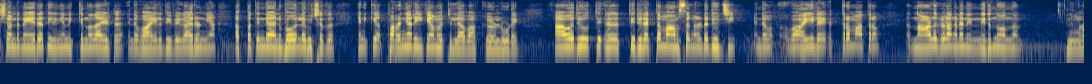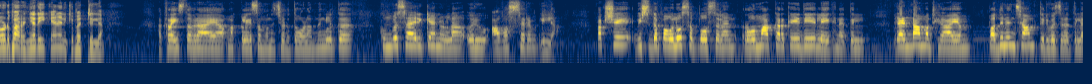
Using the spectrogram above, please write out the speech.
ഈശോ എന്റെ നേരെ തിരിഞ്ഞ് നിൽക്കുന്നതായിട്ട് എന്റെ വായിൽ ദിവ്യകാരുണ്യ അപ്പത്തിന്റെ അനുഭവം ലഭിച്ചത് എനിക്ക് പറഞ്ഞറിയിക്കാൻ പറ്റില്ല വാക്കുകളിലൂടെ. ആ ഒരു തിരുരക്ത മാംസങ്ങളുടെ രുചി എന്റെ വായിൽ എത്രമാത്രം നാളുകൾ അങ്ങനെ നിന്നിരുന്നു എന്ന് നിങ്ങളോട് പറഞ്ഞറിയിക്കാൻ എനിക്ക് പറ്റില്ല. ക്രൈസ്തവരായ മക്കളെ സംബന്ധിച്ചിടത്തോളം നിങ്ങൾക്ക് കുമ്പസാരിക്കാനുള്ള ഒരു അവസരം ഇല്ല. പക്ഷേ വിശുദ്ധ പൗലോസ് അപ്പോസ്തലൻ റോമാക്കാർക്ക് എഴുതിയ ലേഖനത്തിൽ രണ്ടാം അധ്യായം പതിനഞ്ചാം തിരുവചനത്തിൽ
